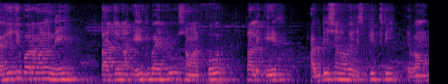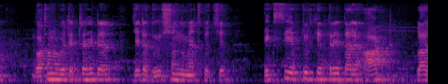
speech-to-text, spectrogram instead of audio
একযোজী পরমাণু নেই। তার জন্য এইট বাই টু সমান ফোর তাহলে এর হাইব্রিডেশন হবে sp থ্রি এবং গঠন হবে টেট্রাহেড্রাল যেটা দুইয়ের সঙ্গে ম্যাচ করছে। এক্সি এফ টুর ক্ষেত্রে তাহলে আট প্লাস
